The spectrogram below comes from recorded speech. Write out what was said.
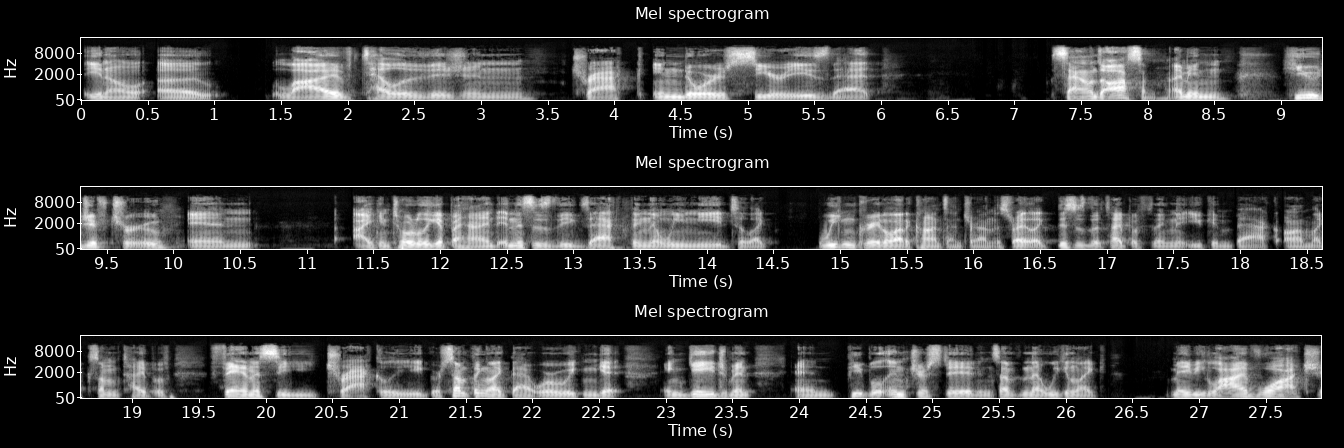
you know a live television track indoors series that sounds awesome. I mean, huge if true, and I can totally get behind. And this is the exact thing that we need to like. We can create a lot of content around this, right? Like this is the type of thing that you can back on, like some type of fantasy track league or something like that, where we can get engagement and people interested in something that we can like maybe live watch,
